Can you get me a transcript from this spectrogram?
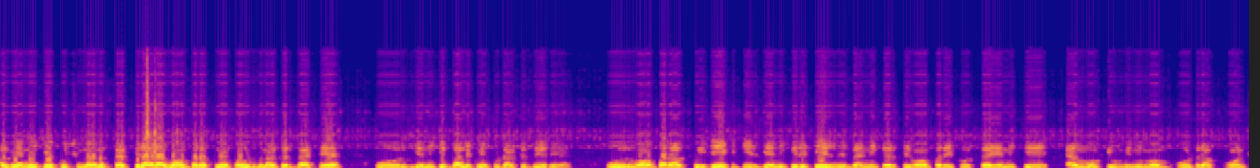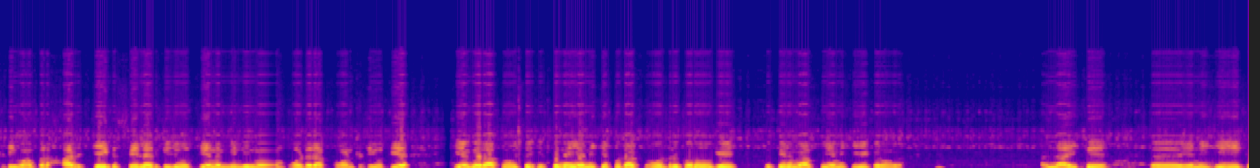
अब यानी कि कुछ मैन्युफैक्चरर है, वहाँ पर अपना अकाउंट बनाकर बैठे हैं और यानी कि बल्क में प्रोडक्ट दे रहे हैं। और वहाँ पर आप कोई एक चीज़ यानी कि रिटेल में बैनिंग करते, वहाँ पर एक होता है यानी कि M O Q minimum order of quantity वहाँ पर हर एक सेलर की जो होती है ना मिनिमम ऑर्डर ऑफ़ क्वांटिटी होती है कि अगर आप मुझसे इतने यानी कि प्रोडक्ट ऑर्डर करोगे तो फिर मैं आपको यानी कि ये करूँगा। लाइक यानी कि एक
